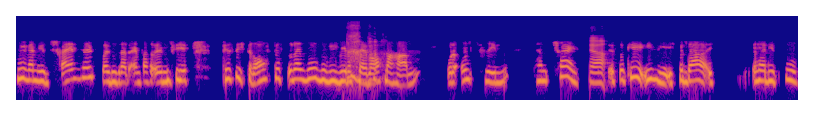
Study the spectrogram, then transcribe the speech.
cool, wenn du jetzt schreien willst, weil du gerade einfach irgendwie pissig drauf bist oder so, so wie wir das selber auch mal haben. Oder unzufrieden. Dann schrei. Ja, Ist okay, easy. Ich bin da. Ich höre dir zu.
